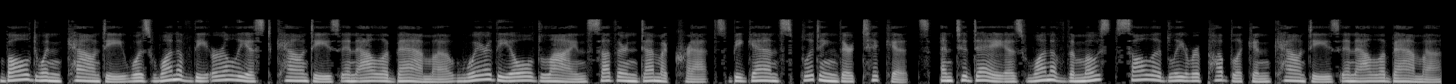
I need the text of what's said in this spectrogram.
Baldwin County was one of the earliest counties in Alabama where the old line Southern Democrats began splitting their tickets, and today is one of the most solidly Republican counties in Alabama.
